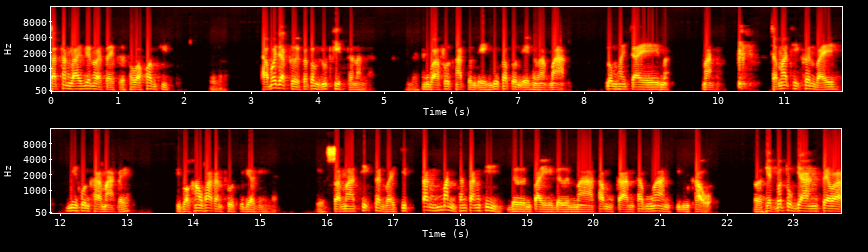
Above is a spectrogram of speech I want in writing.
สัตว์ทั้งหลายเวียนว่ายตายเกิดเพราะว่าความคิดถ้าว่าจะเกิดก็ต้องหยุดคิดเท่านั้นแหละถึงว่าฝึกหัดตนเองอยู่กับตนเองให้มากๆลมหายใจมั่งสมาธิเคลื่อนไหวมีคุณค่ามากเลยที่บอกเข้าพากันฝึกทีเดียวนี่แหละเออ สมาธิเคลื่อนไหวจิตตั้งมั่นทั้งทั้งๆที่เดินไปเดินมาทำการทำงานกินเขาวเออเหตุบัตทุกอย่างแต่ว่า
